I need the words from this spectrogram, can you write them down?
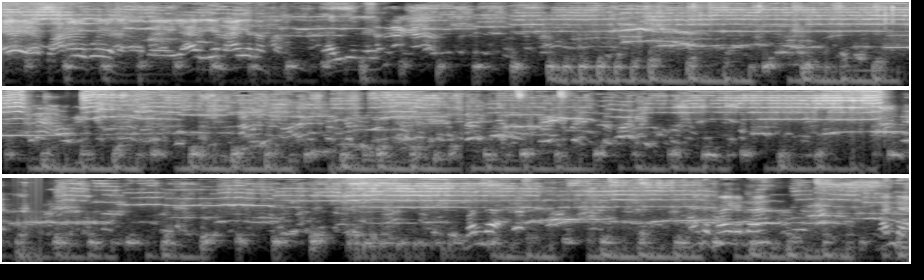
ಏ ಕ್ವಾನಾಗ ಯಾರು ಏನ್ ಆಗ್ಯದ ಅಂತ ಯಾರಿಗೇನೆ ಬಂದ ಒಂದು ಪ್ಯಾಕೆಟ್ ಬಂದೆ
